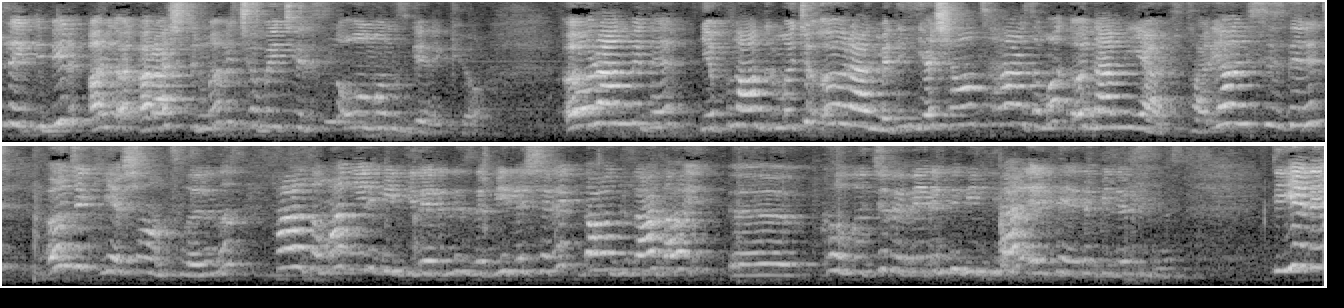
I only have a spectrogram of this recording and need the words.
sürekli bir ara- araştırma ve çaba içerisinde olmanız gerekiyor. Öğrenmede, yapılandırmacı öğrenmede yaşantı her zaman önemli yer tutar. Yani sizlerin önceki yaşantılarınız her zaman yeni bilgilerinizle birleşerek daha güzel, daha e, kalıcı ve verimli bilgiler elde edebilirsiniz. Diğeri,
